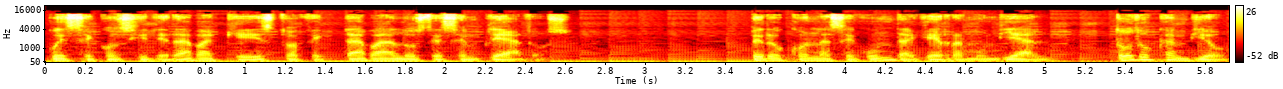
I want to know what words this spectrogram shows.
pues se consideraba que esto afectaba a los desempleados. Pero con la Segunda Guerra Mundial, todo cambió,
